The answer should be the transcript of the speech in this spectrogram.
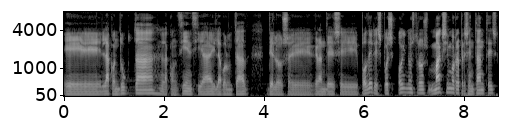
la conducta, la conciencia y la voluntad de los grandes poderes. Pues hoy nuestros máximos representantes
